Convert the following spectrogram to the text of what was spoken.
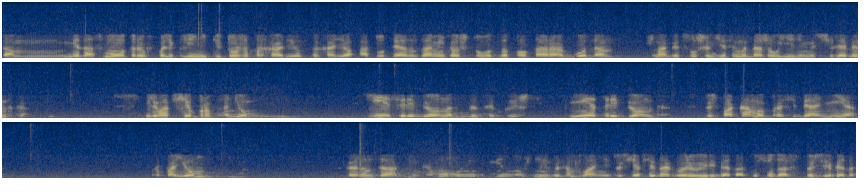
Там медосмотры в поликлинике тоже проходил, проходил. А тут я заметил, что вот за полтора года жена говорит, слушай, если мы даже уедем из Челябинска, или вообще пропадем, есть ребенок ДЦПшник, нет ребенка. То есть пока мы про себя не пропоем, скажем так, никому мы не нужны в этом плане. То есть я всегда говорю, ребята, от государства, то есть, ребята,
